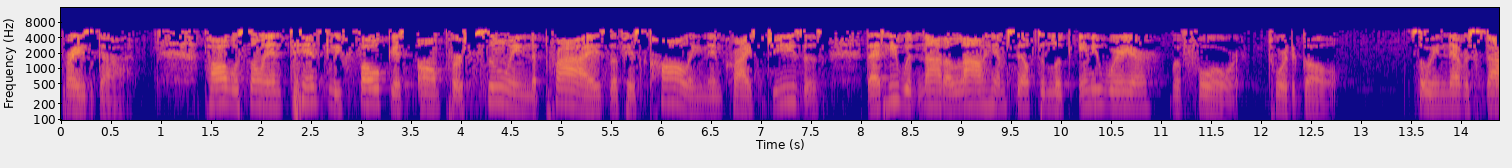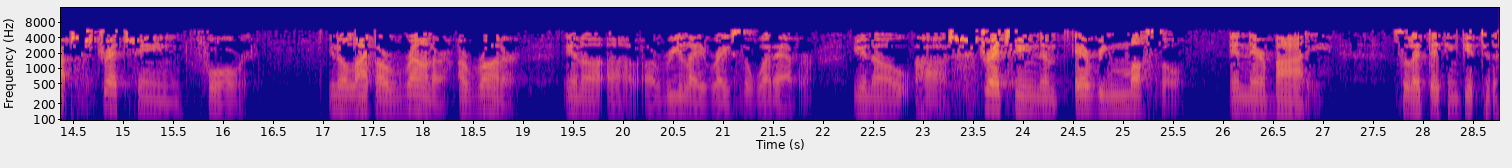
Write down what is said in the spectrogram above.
Praise God. Paul was so intensely focused on pursuing the prize of his calling in Christ Jesus that he would not allow himself to look anywhere but forward toward the goal. So he never stopped stretching forward. You know, like a runner, a runner in a, a, a relay race or whatever you know, uh, stretching them every muscle in their body so that they can get to the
